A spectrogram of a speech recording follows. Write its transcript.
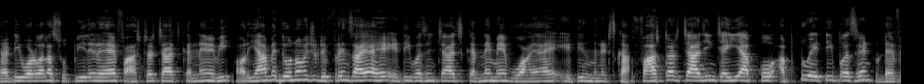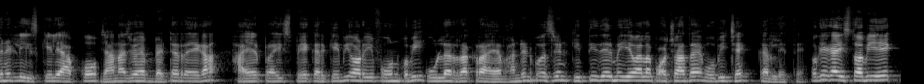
30 वोट वाला सुपीरियर है फास्टर चार्ज करने में भी और यहाँ पे दोनों में जो डिफरेंस आया है 80 चार्ज करने में, वो आया है 18 मिनट्स का। फास्टर चार्जिंग चाहिए आपको अप टू 80 तो डेफिनेटली इसके लिए आपको जाना जो है बेटर रहेगा हायर प्राइस पे करके भी और ये फ़ोन को भी कूलर रख रहा है। अब हंड्रेड कितनी देर में ये वाला पहुंचाता है, वो भी चेक कर लेते हैं। ओके गाइस तो अभी एक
